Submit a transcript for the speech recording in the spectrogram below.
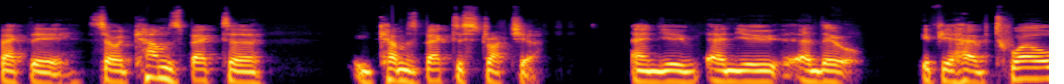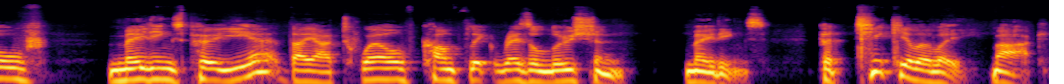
back there?" So it comes back to it comes back to structure. And you and you and there if you have 12 meetings per year they are 12 conflict resolution meetings. Particularly mark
